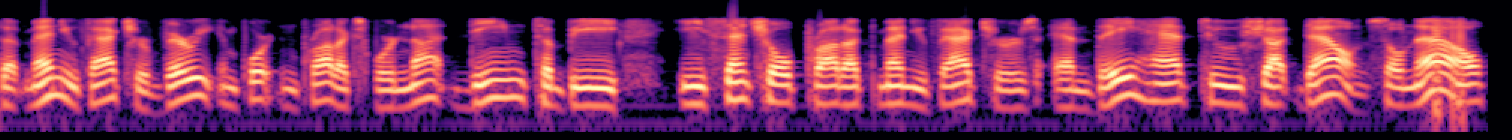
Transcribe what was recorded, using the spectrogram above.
that manufacture very important products were not deemed to be essential product manufacturers and they had to shut down. So now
